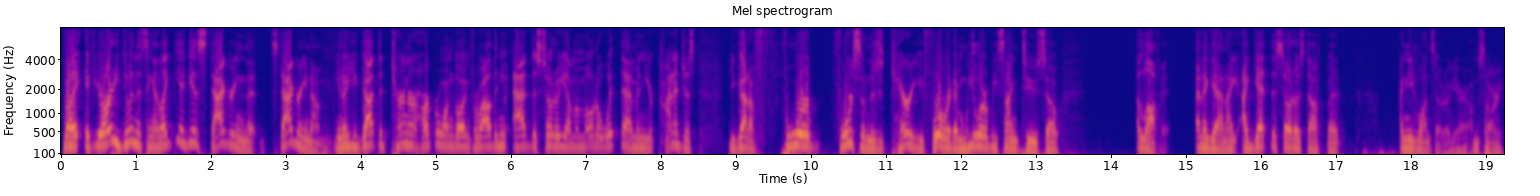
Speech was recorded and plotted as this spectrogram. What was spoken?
But if you're already doing this thing, I like the idea of staggering that, staggering them. You know, you got the Turner Harper one going for a while, then you add the Soto Yamamoto with them, and you're kind of just you got to four force them to just carry you forward, and Wheeler will be signed too. So I love it. And again, I, I get the Soto stuff, but I need Juan Soto here. I'm sorry.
